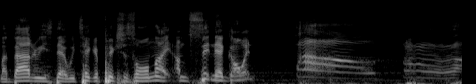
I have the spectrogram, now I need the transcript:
my battery's dead. We taking pictures all night. I'm sitting there going, oh, oh,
